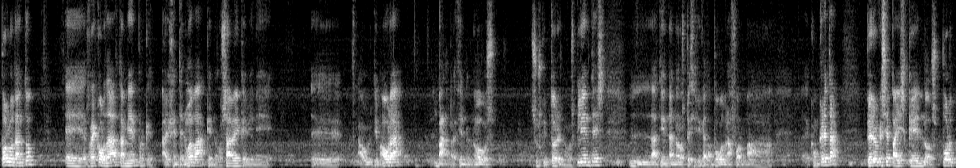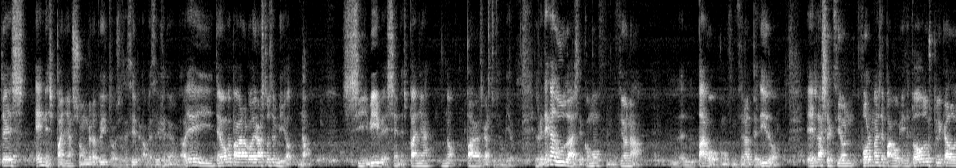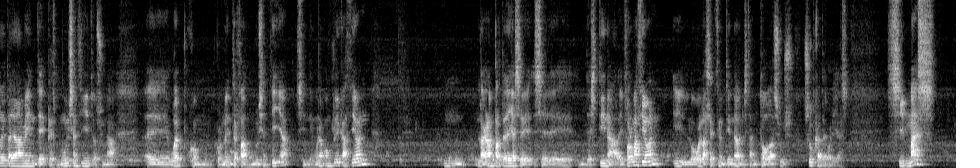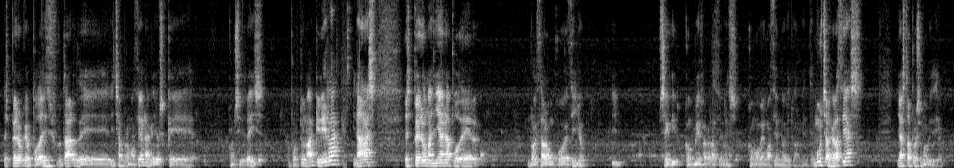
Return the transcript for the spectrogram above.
Por lo tanto, eh, recordar también, porque hay gente nueva que no lo sabe, que viene eh, a última hora, van apareciendo nuevos suscriptores, nuevos clientes, la tienda no lo especifica tampoco de una forma concreta, pero que sepáis que los portes en España son gratuitos, es decir, a veces hay gente que me pregunta, oye, ¿y tengo que pagar algo de gastos de envío? No, si vives en España no pagas gastos de envío. El que tenga dudas de cómo funciona el pago, cómo funciona el pedido, en la sección formas de pago viene todo explicado detalladamente, que es muy sencillito, es una eh, web con, una interfaz muy sencilla, sin ninguna complicación, la gran parte de ella se, destina a la información y luego en la sección tienda donde están todas sus subcategorías. Sin más, espero que podáis disfrutar de dicha promoción, aquellos que consideréis oportuno adquirirla. Y nada más, espero mañana poder realizar algún jueguecillo y seguir con mis revelaciones como vengo haciendo habitualmente. Muchas gracias y hasta el próximo vídeo.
